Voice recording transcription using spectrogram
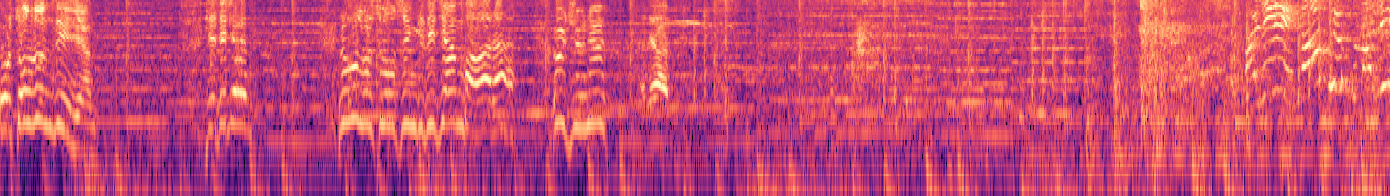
Kurtuldun diyeceğim. Gideceğim. Ne olursa olsun gideceğim Bahar'a. Öcünü. Ali abi. Ali ne yapıyorsun Ali?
